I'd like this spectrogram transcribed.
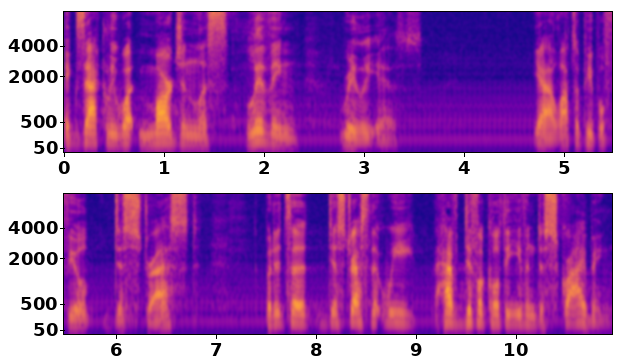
exactly what marginless living really is. Yeah, lots of people feel distressed, but it's a distress that we have difficulty even describing.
